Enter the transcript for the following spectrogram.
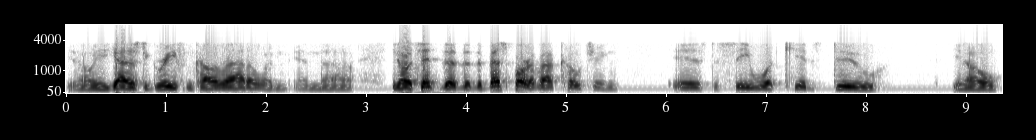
you know, he got his degree from Colorado, and and uh, you know, it's in, the, the the best part about coaching is to see what kids do. You know,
